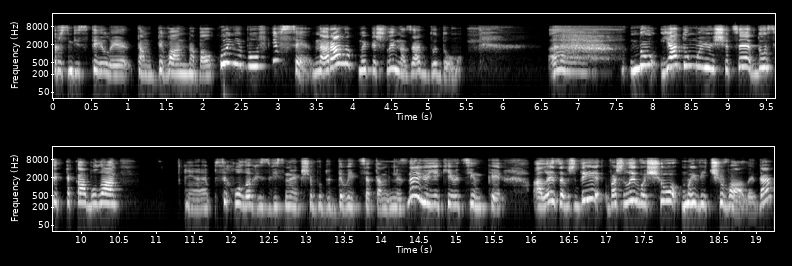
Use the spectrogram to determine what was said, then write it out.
розмістили, там диван на балконі був, і все. На ранок ми пішли назад додому. Е, Ну, я думаю, що це досить така була. Е, Психологи, звісно, якщо будуть дивитися, там не знаю, які оцінки, але завжди важливо, що ми відчували. Да?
